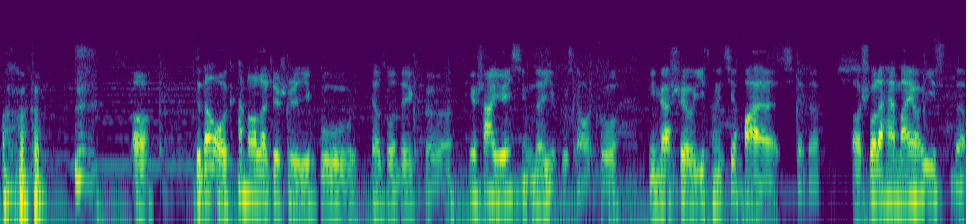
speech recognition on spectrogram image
哦，直到我看到了，这是一部叫做那个《月杀原型》的一部小说，应该是由伊藤计划写的。呃，说来还蛮有意思的。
